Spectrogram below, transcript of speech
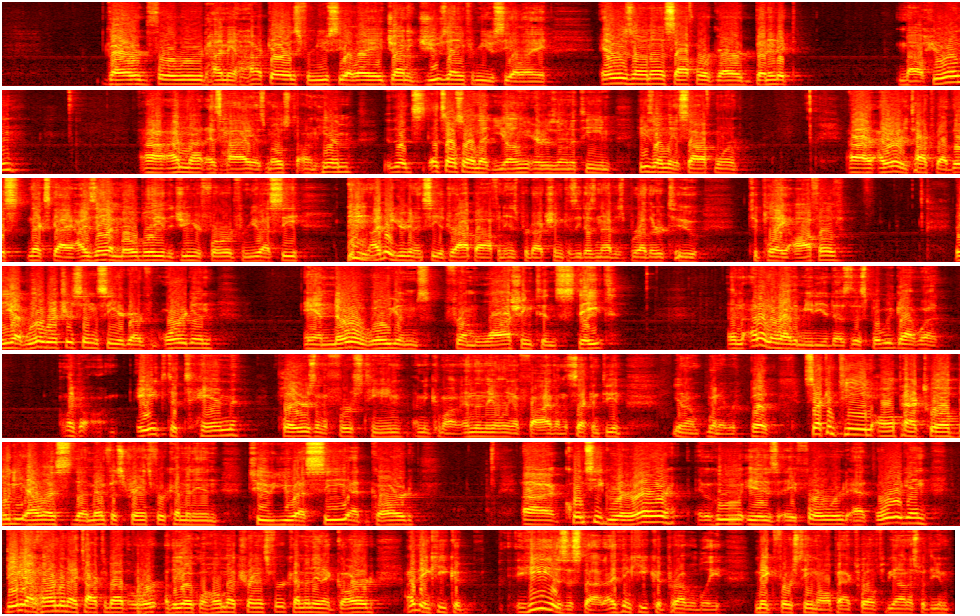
Guard forward, Jaime Jaquez from UCLA. Johnny Juzang from UCLA. Arizona sophomore guard, Bennedict Mathurin. Uh, I'm not as high as most on him that's that's also on that young Arizona team. He's only a sophomore. Uh, I already talked about this next guy, Isaiah Mobley, the junior forward from USC. I think you're going to see a drop off in his production because he doesn't have his brother to to play off of. Then you got Will Richardson, the senior guard from Oregon, and Noah Williams from Washington State. And I don't know why the media does this, but we've got what, like eight to ten players on the first team. I mean, come on. And then they only have five on the second team. You know, whatever. But second team, all Pac 12. Boogie Ellis, the Memphis transfer, coming in to USC at guard. Uh, Quincy Guerrier, who is a forward at Oregon. De'Vion Harmon, I talked about the, Oklahoma transfer coming in at guard. I think he could, he is a stud. I think he could probably make first team All Pac-12. To be honest with you,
